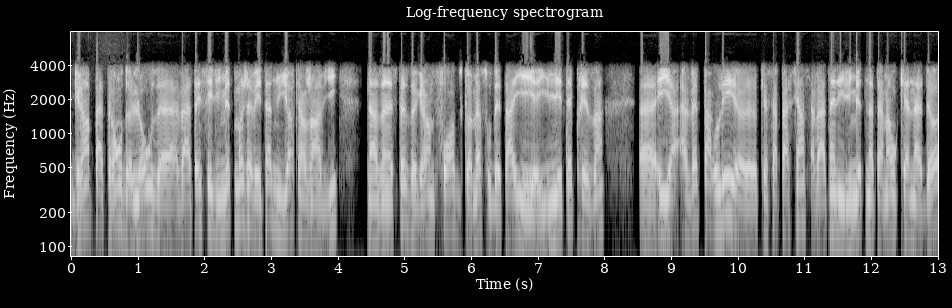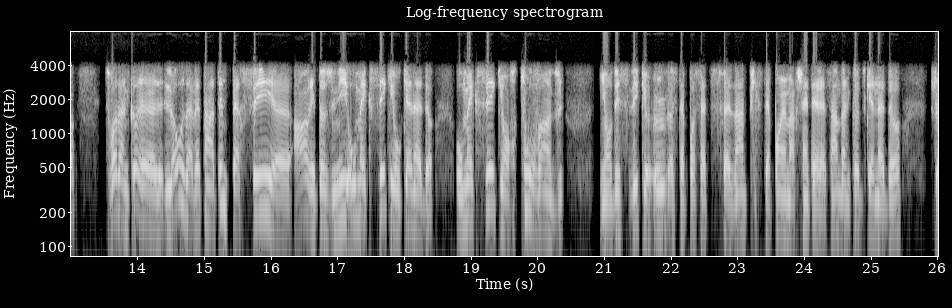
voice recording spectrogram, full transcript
grand patron de Lowe's avait atteint ses limites. Moi, j'avais été à New York en janvier dans une espèce de grande foire du commerce au détail et euh, il était présent. Euh, il avait parlé euh, que sa patience avait atteint des limites, notamment au Canada. Tu vois, dans le cas, euh, Lowe's avait tenté de percer euh, hors États-Unis, au Mexique et au Canada. Au Mexique, ils ont retour vendu. Ils ont décidé que eux, là, c'était pas satisfaisant puis que c'était pas un marché intéressant. Dans le cas du Canada, je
